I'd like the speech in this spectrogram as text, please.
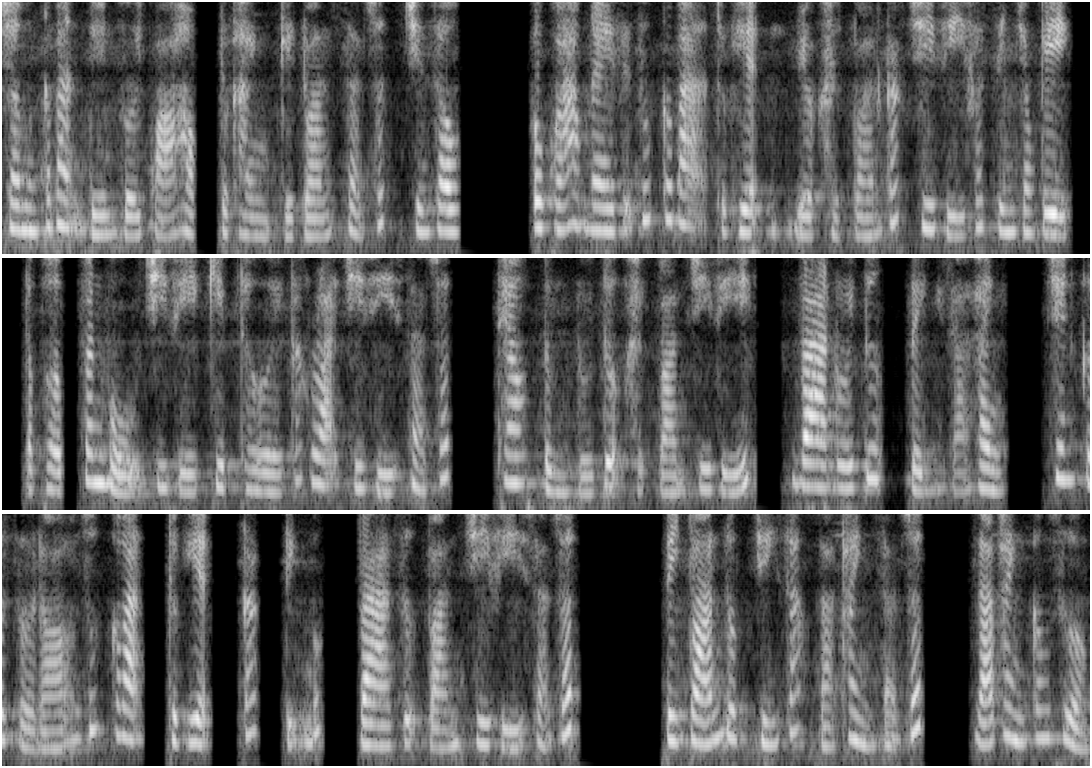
Chào mừng các bạn đến với khóa học thực hành kế toán sản xuất chuyên sâu. Ở khóa học này sẽ giúp các bạn thực hiện việc hạch toán các chi phí phát sinh trong kỳ, tập hợp phân bổ chi phí kịp thời các loại chi phí sản xuất theo từng đối tượng hạch toán chi phí và đối tượng tính giá thành. Trên cơ sở đó giúp các bạn thực hiện các định mức và dự toán chi phí sản xuất. Tính toán được chính xác giá thành sản xuất, giá thành công xưởng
